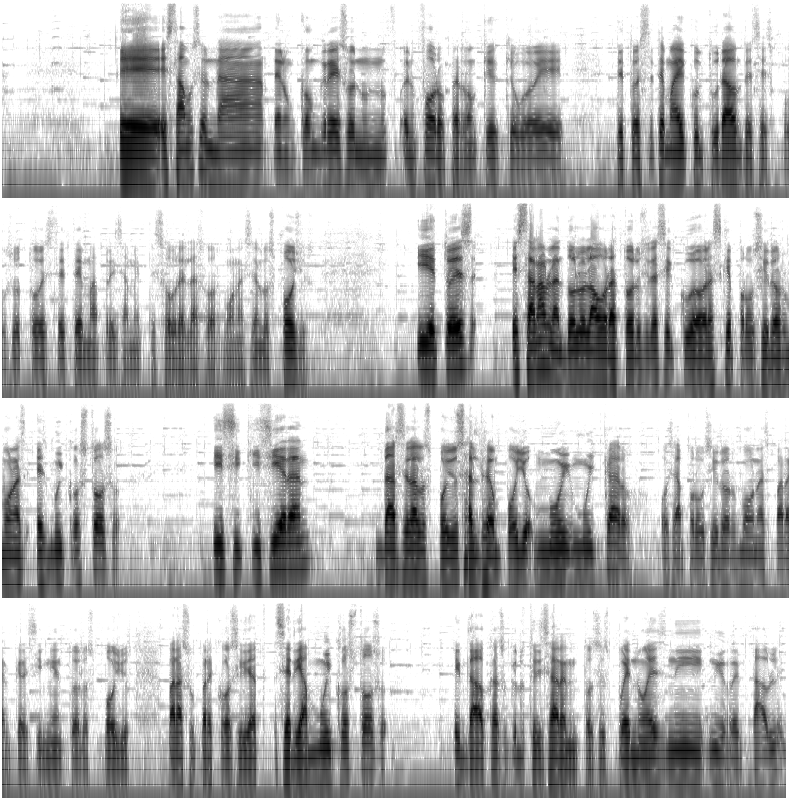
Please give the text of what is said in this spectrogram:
Eh, estamos en, una, en un congreso, en un foro, perdón, que, que hubo de, todo este tema de cultura donde se expuso todo este tema precisamente sobre las hormonas en los pollos. Y entonces están hablando los laboratorios y las incubadoras que producir hormonas es muy costoso. Y si quisieran dársela a los pollos saldría un pollo muy, muy caro. O sea, producir hormonas para el crecimiento de los pollos, para su precocidad, sería muy costoso en dado caso que lo utilizaran. Entonces, pues no es ni, ni rentable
